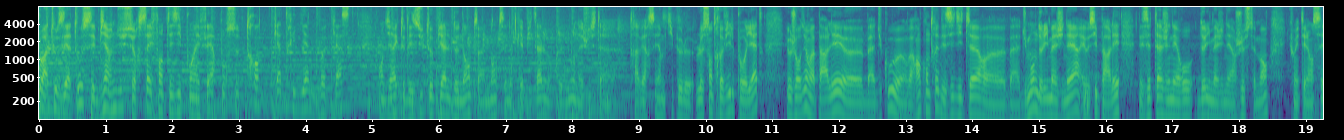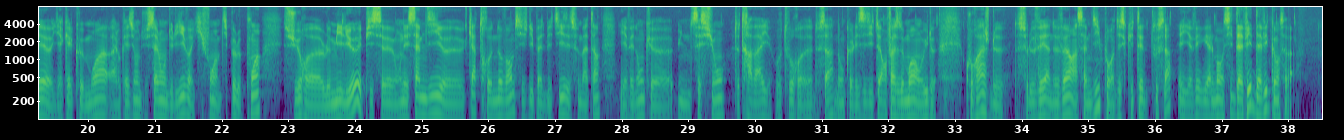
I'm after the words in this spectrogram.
Bonjour à toutes et à tous et bienvenue sur scifantasy.fr pour ce 34e podcast en direct des Utopiales de Nantes. Nantes c'est notre capitale donc euh, nous on a juste à traverser un petit peu le, centre-ville pour y être. Et aujourd'hui on va parler, euh, bah, du coup on va rencontrer des éditeurs euh, bah, du monde de l'imaginaire et aussi parler des états généraux de l'imaginaire justement qui ont été lancés il y a quelques mois à l'occasion du Salon du Livre et qui font un petit peu le point sur le milieu. Et puis on est samedi 4 novembre si je dis pas de bêtises et ce matin il y avait donc une session de travail autour euh, de ça. Donc euh, les éditeurs en face de moi ont eu le courage de, se lever à 9h un samedi pour discuter de tout ça. Et il y avait également aussi David. David, comment ça va?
